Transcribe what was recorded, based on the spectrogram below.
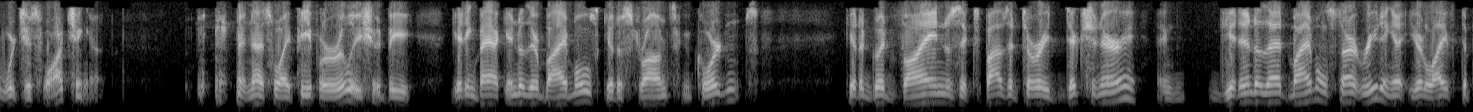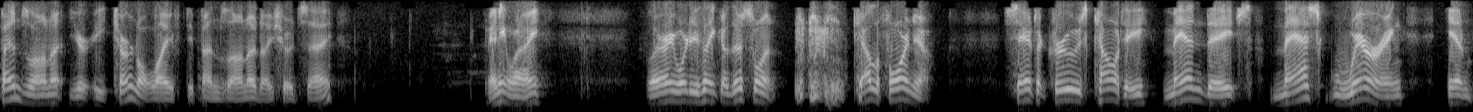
we're just watching it. and that's why people really should be getting back into their Bibles, get a strong concordance, get a good Vine's expository dictionary, and get into that Bible start reading it. Your life depends on it. Your eternal life depends on it, I should say. Anyway, Larry, what do you think of this one? California, Santa Cruz County mandates mask wearing in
